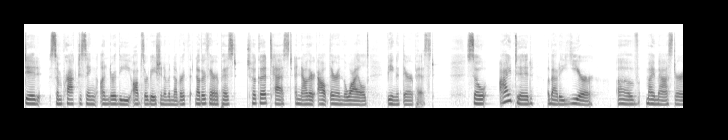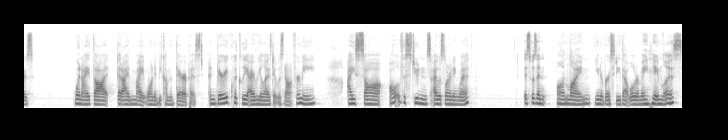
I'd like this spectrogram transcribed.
did some practicing under the observation of another th- another therapist, took a test, and now they're out there in the wild being a therapist. So I did about a year of my master's when I thought that I might want to become a therapist. And very quickly, I realized it was not for me. I saw all of the students I was learning with. This was an online university that will remain nameless.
